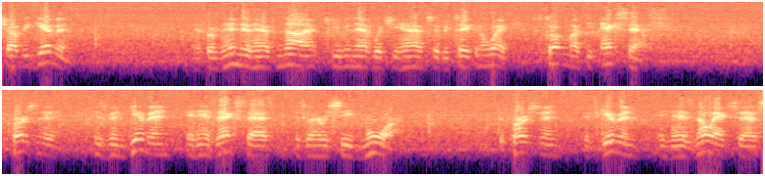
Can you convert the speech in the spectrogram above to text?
shall be given, and from him that hath not, even that which he hath shall be taken away. It's talking about the excess person that has been given in his excess is going to receive more. The person that's given and has no excess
